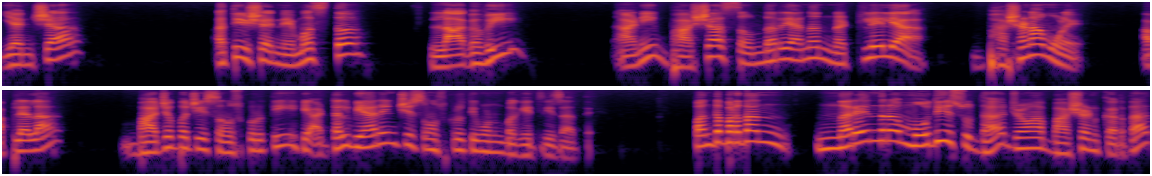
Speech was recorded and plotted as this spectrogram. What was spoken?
यांच्या अतिशय नेमस्त लाघवी आणि भाषा सौंदर्यानं नटलेल्या भाषणामुळे आपल्याला भाजपची संस्कृती ही अटल बिहारींची संस्कृती म्हणून बघितली जाते. पंतप्रधान नरेंद्र मोदी सुद्धा जेव्हा भाषण करतात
